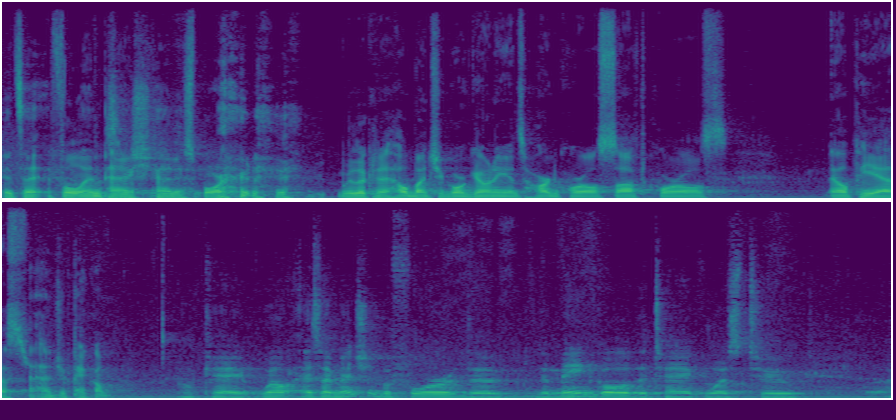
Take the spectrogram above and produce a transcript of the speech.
It's a full impact position. kind of sport. We're looking at a whole bunch of gorgonians, hard corals, soft corals, LPS. How'd you pick them? Okay, well, as I mentioned before, the, the main goal of the tank was to uh,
